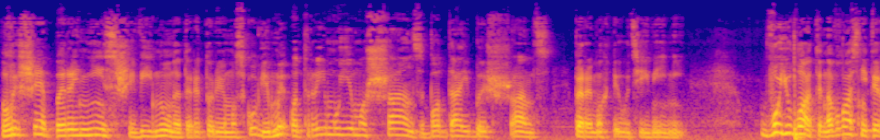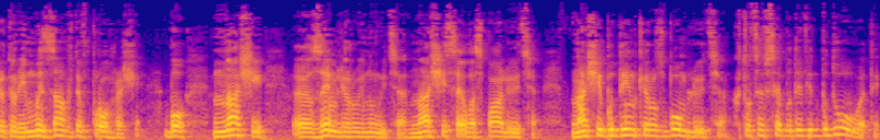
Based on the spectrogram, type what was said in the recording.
Лише перенісши війну на територію Московії, ми отримуємо шанс, бодай би шанс перемогти у цій війні. Воювати на власній території ми завжди в програші, бо наші е, землі руйнуються, наші села спалюються, наші будинки розбомблюються. Хто це все буде відбудовувати?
